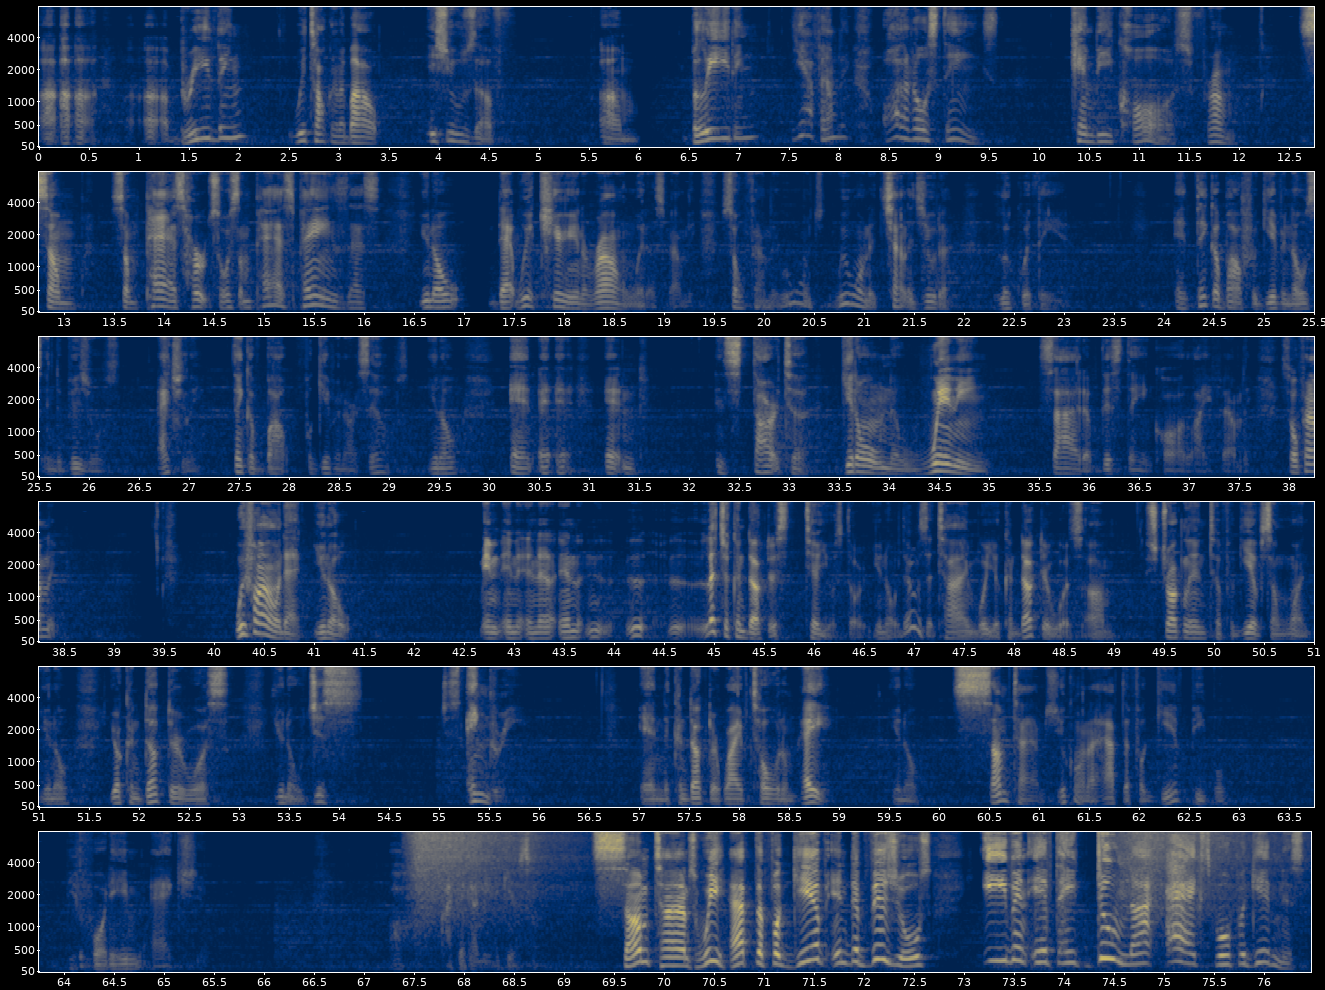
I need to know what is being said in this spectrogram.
uh, uh, uh, uh, uh breathing. We're talking about issues of um, bleeding. Yeah, family. All of those things can be caused from some some past hurts or some past pains that's you know that we're carrying around with us family so family we want we want to challenge you to look within and think about forgiving those individuals actually think about forgiving ourselves you know and and and, and start to get on the winning side of this thing called life family so family we found that you know and, and, and, let your conductors tell you a story. You know, there was a time where your conductor was um, struggling to forgive someone. You know, your conductor was, you know, just just angry, and the conductor wife told him, "Hey, you know, sometimes you're gonna have to forgive people before they even ask you." Oh, I think I need to give some. Sometimes we have to forgive individuals even if they do not ask for forgiveness.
